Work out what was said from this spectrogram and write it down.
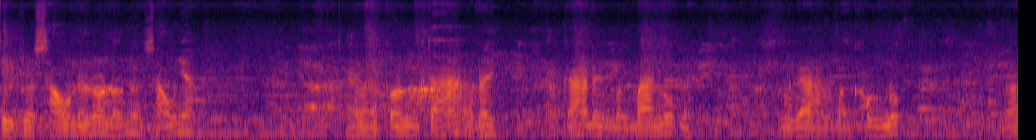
trừ cho 6 nếu nó lớn hơn 6 nha à, con cá ở đây con cá ở đây bằng 3 nút này con gà là bằng không nút. Đó.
